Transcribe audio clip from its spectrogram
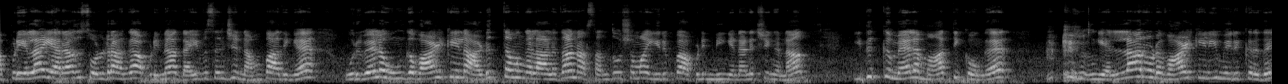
அப்படியெல்லாம் யாராவது சொல்றாங்க அப்படின்னா தயவு செஞ்சு நம்பாதீங்க. ஒருவேளை உங்க வாழ்க்கையில அடுத்தவங்களால தான் நான் சந்தோஷமா இருப்பேன் அப்படின்னு நீங்க நினைச்சீங்கன்னா இதுக்கு மேல மாத்திக்கோங்க. எல்லாரோட வாழ்க்கையிலையும் இருக்கிறது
